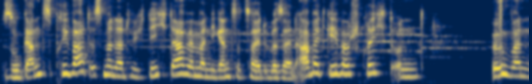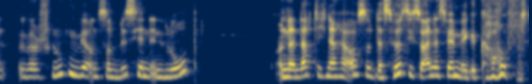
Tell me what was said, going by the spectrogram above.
so ganz privat ist man natürlich nicht da, wenn man die ganze Zeit über seinen Arbeitgeber spricht und irgendwann überschlugen wir uns so ein bisschen in Lob. Und dann dachte ich nachher auch so, das hört sich so an, als wären wir gekauft.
